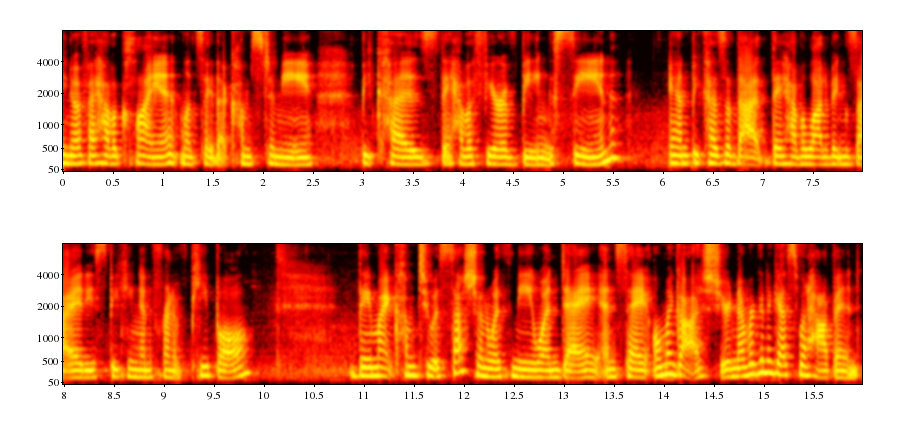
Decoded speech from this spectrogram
you know, if I have a client, let's say that comes to me because they have a fear of being seen, and because of that, they have a lot of anxiety speaking in front of people, they might come to a session with me one day and say, Oh my gosh, you're never going to guess what happened.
